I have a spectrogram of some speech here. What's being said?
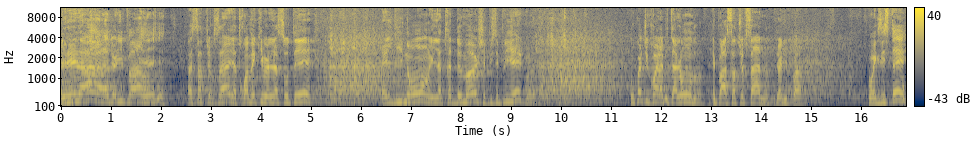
elle est là, pas. Hein. À Saint-Ursin, il y a trois mecs qui veulent la sauter. Elle dit non, il la traite de moche et puis c'est plié, quoi. Pourquoi tu crois qu'elle habite à Londres et pas à Saint-Ursanne? Lis pas. Pour exister?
